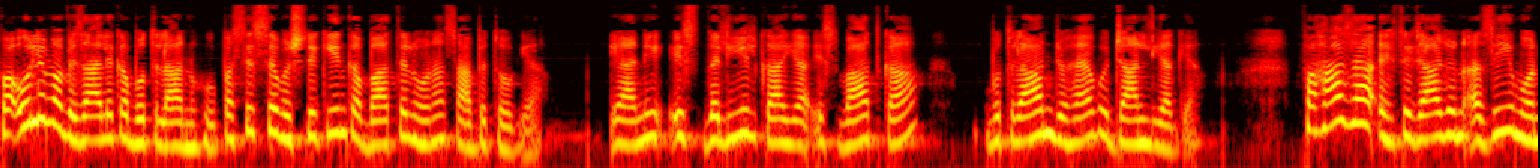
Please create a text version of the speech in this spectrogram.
فعلم بزال کا بتلان ہوں بس اس سے مشرقین کا باطل ہونا ثابت ہو گیا۔ یعنی اس دلیل کا یا اس بات کا بتلان جو ہے وہ جان لیا گیا۔ فہذا احتجاج ان عظیم ان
